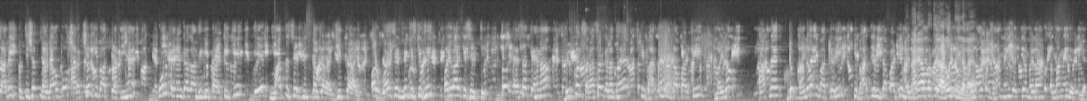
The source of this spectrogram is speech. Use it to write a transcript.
40 प्रतिशत महिलाओं को आरक्षण की बात कहती हैं उन प्रियंका गांधी की पार्टी की एकमात्र सीट निकल कर आई जीत कर आई। और वह सीट भी किसकी थी? परिवार की सीट थी। तो ऐसा कहना बिल्कुल सरासर गलत है कि भारतीय जनता पार्टी महिला आपने जो महिलाओं की बात करी कि भारतीय जनता पार्टी मैंने यहाँ पर कोई आरोप नहीं लगाया। महिलाओं पर ध्यान नहीं देती है महिलाओं को सम्मान नहीं देती है।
